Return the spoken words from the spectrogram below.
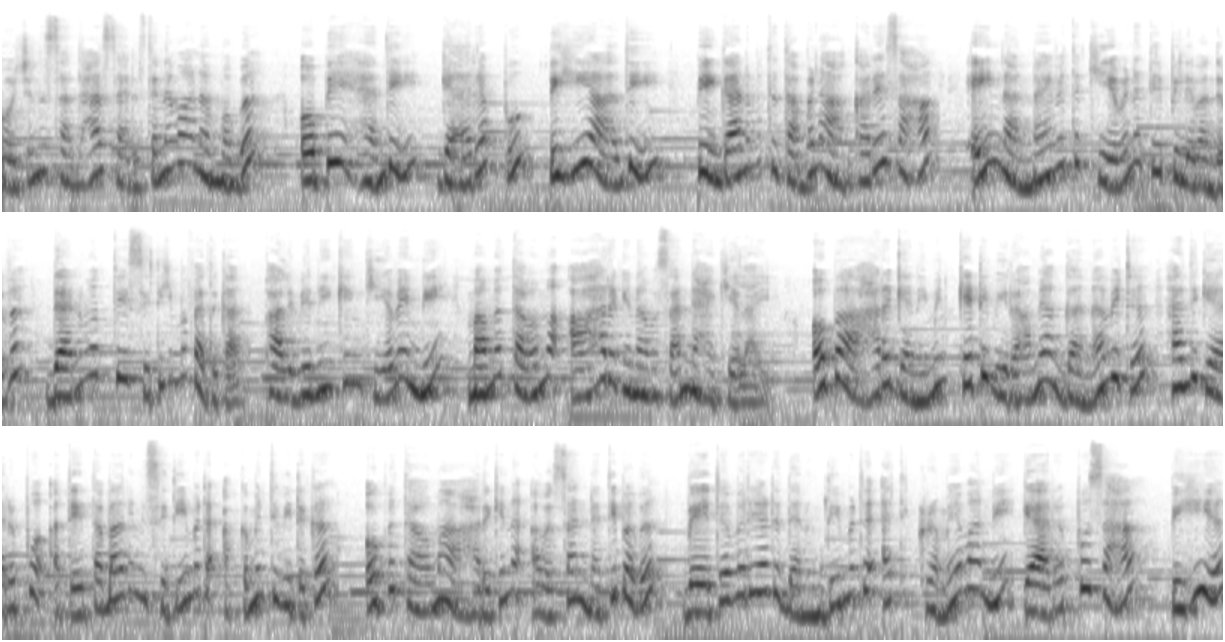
භෝජන සඳහා සැරසෙනවා නම් ඔබ ඔබේ හැඳි ගෑරප්පු පිහි ආදී පිගානමත තබන ආකාරය සහ එයින් අන් අය වෙත කියවෙන දේ පිළිබඳව දැනුවත් වී සිටීම වැදගත්. පළවෙනි එකෙන් කියවෙන්නේ මම තවම ආහාර ගෙන අවසන් නැහැ කියලයි. ඔබ ආහාර ගැනීමෙන් කෙටි විරාමයක් ගන්නා විට හැඳි ගෑරපු අතේ තබාගෙන සිටීමට අකමැති විටක ඔබ තවම ආහාරගෙන අවසන් නැති බව වේටවරයාට දැනුම් දීමට ඇති ක්‍රමය වන්නේ ගෑරප්පු සහ පිහිය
